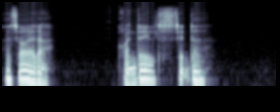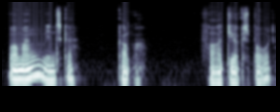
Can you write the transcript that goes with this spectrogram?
Og så er der Grøndalscenteret hvor mange mennesker kommer for at dyrke sport.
